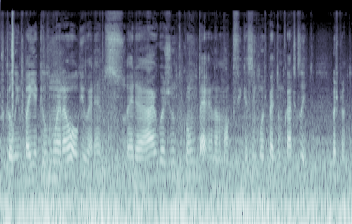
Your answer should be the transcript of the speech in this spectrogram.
Porque eu limpei aquilo não era óleo, era, era água junto com terra, é normal que fique assim com um aspecto um bocado esquisito. Mas pronto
